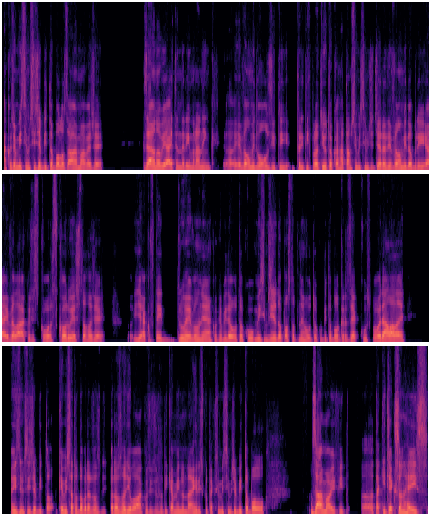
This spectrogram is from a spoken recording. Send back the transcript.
Akože myslím si, že by to bolo zaujímavé, že k Zionovi aj ten rim running eh, je veľmi dôležitý pri tých protiútokoch a tam si myslím, že Jared je veľmi dobrý a je veľa akože skor, skoruje z toho, že ide ako v tej druhej vlne ako keby do útoku. Myslím si, že do postupného útoku by to bol Grz, jak Kus povedal, ale myslím si, že by to, keby sa to dobre roz, rozhodilo, akože čo sa týka minút na ihrisku, tak si myslím, že by to bol zaujímavý fit. Uh, taký Jackson Hayes,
